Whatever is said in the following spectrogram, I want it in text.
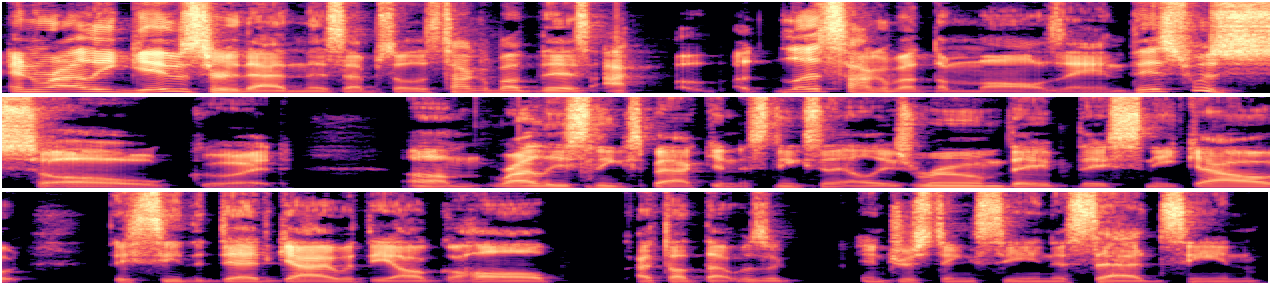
And Riley gives her that in this episode. Let's talk about this. I, let's talk about the mall, Zayne. This was so good. Um, Riley sneaks back in, sneaks in Ellie's room. They they sneak out. They see the dead guy with the alcohol. I thought that was an interesting scene, a sad scene.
